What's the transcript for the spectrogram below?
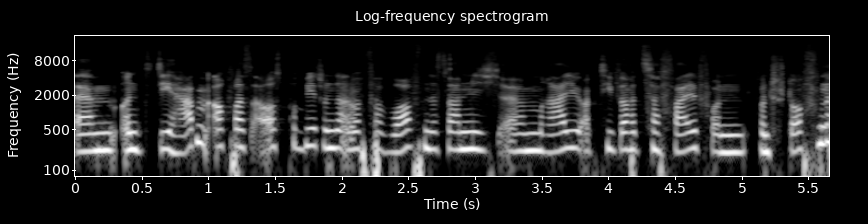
Ähm, und die haben auch was ausprobiert und dann aber verworfen, das war nämlich ähm, radioaktiver Zerfall von, von Stoffen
